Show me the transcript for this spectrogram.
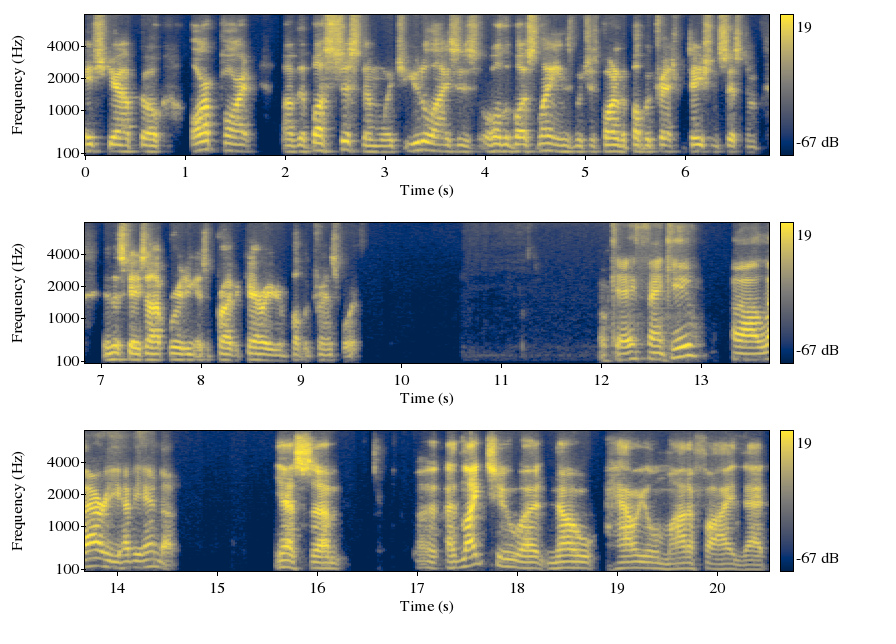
HJ Opco are part of the bus system, which utilizes all the bus lanes, which is part of the public transportation system, in this case, operating as a private carrier in public transport. Okay, thank you. Uh, Larry, you have your hand up. Yes, um, uh, I'd like to uh, know how you'll modify that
